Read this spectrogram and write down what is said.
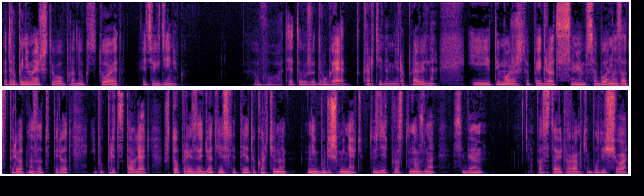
который понимает, что его продукт стоит этих денег. Вот, это уже другая картина мира, правильно? И ты можешь поиграться с самим собой, назад-вперед, назад-вперед, и попредставлять, что произойдет, если ты эту картину не будешь менять. То здесь просто нужно себя поставить в рамки будущего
